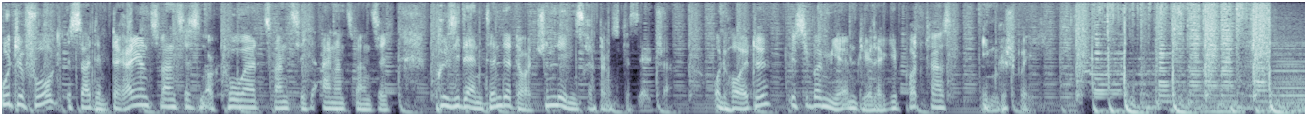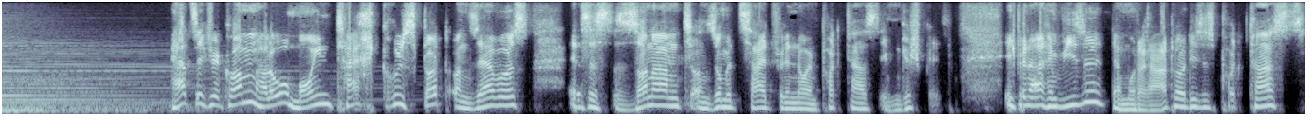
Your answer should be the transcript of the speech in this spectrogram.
Ute Vogt ist seit dem 23. Oktober 2021 Präsidentin der Deutschen Lebensrettungsgesellschaft. Und heute ist sie bei mir im DLRG Podcast im Gespräch. Herzlich willkommen, hallo, moin, Tag, grüß Gott und Servus. Es ist Sonnabend und somit Zeit für den neuen Podcast im Gespräch. Ich bin Achim Wiesel, der Moderator dieses Podcasts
